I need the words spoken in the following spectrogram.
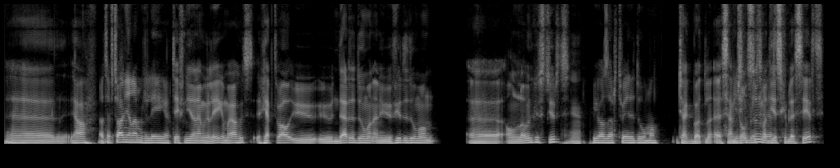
Eh, ja, Dat heeft wel niet aan hem gelegen. het heeft niet aan hem gelegen. Maar ja, goed. Je hebt wel je, je derde doelman en je vierde doelman eh on loan gestuurd. Ja. Wie was daar tweede doelman? Jack Butler, eh, Sam Johnson, maar die is geblesseerd.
